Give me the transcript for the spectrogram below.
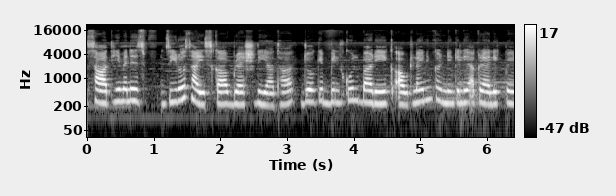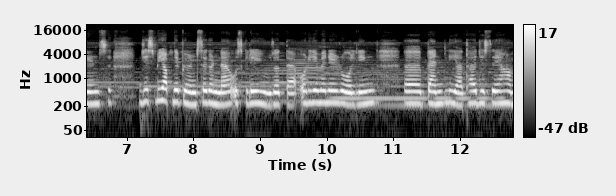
साथ ही मैंने ज़ीरो साइज़ का ब्रश लिया था, जो कि बिल्कुल बारीक आउटलाइनिंग करने के लिए अक्रैलिक पेंट्स जिस भी आपने पेंट से करना है, उसके लिए यूज़ होता है। और ये मैंने रोलिंग पेन लिया था जिससे हम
